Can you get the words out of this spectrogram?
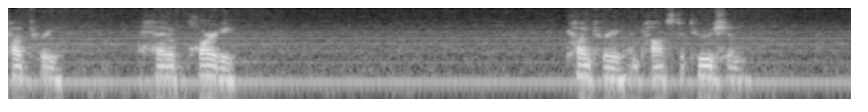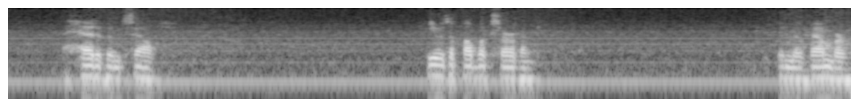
Country ahead of party. Country and constitution ahead of himself. He was a public servant. In November,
